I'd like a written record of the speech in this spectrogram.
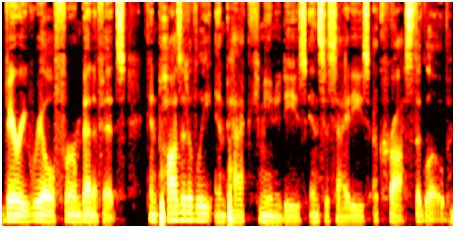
very real firm benefits, can positively impact communities and societies across the globe.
